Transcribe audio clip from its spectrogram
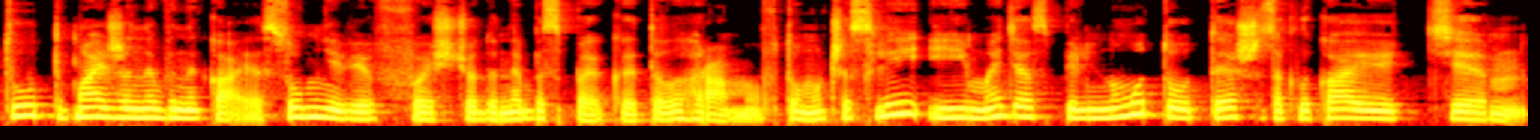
тут майже не виникає сумнівів щодо небезпеки телеграму, в тому числі, і медіаспільноту теж закликають ем,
